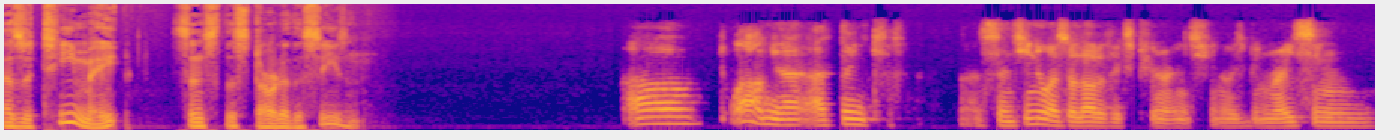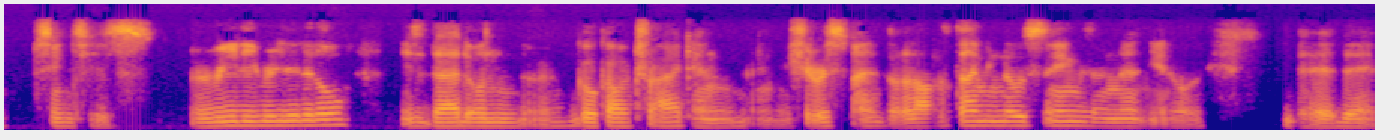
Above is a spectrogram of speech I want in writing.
as a teammate since the start of the season? Uh, well, I mean, I, I think uh, Santino has a lot of experience. You know, he's been racing since he's really, really little. His dad on a go-kart track, and, and he sure spent a lot of time in those things. And then, you know, they, they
